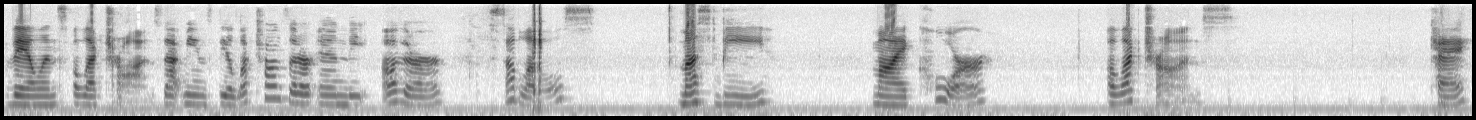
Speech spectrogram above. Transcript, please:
valence electrons. That means the electrons that are in the other sublevels must be my core electrons. Okay,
